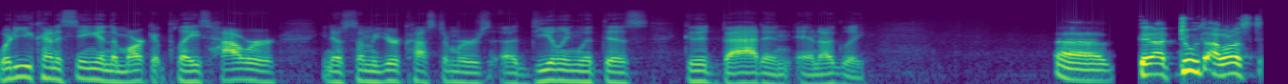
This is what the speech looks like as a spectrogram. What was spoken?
What are you kind of seeing in the marketplace? How are you know, some of your customers uh, dealing with this, good, bad, and, and ugly? Uh, there are two, I want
